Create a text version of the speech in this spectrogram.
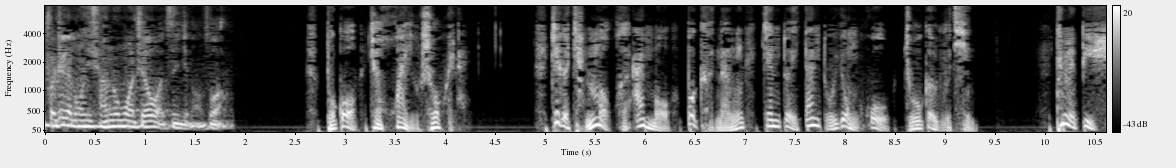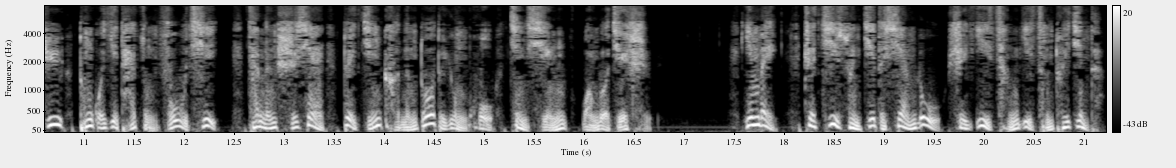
说这个东西全中国只有我自己能做。不过这话又说回来，这个陈某和安某不可能针对单独用户逐个入侵。他们必须通过一台总服务器，才能实现对尽可能多的用户进行网络劫持，因为这计算机的线路是一层一层推进的。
